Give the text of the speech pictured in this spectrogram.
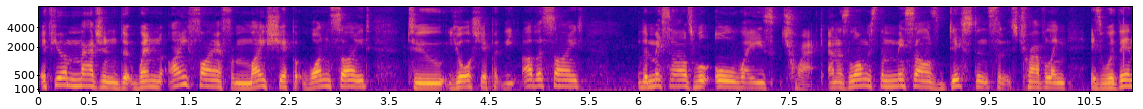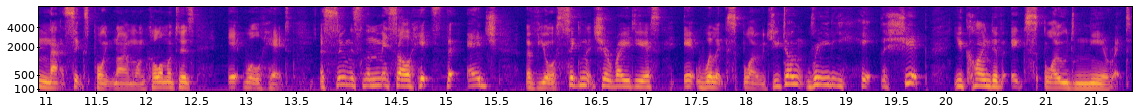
if you imagine that when I fire from my ship at one side to your ship at the other side, the missiles will always track, and as long as the missile's distance that it's traveling is within that 6.91 kilometers, it will hit. As soon as the missile hits the edge of your signature radius, it will explode. You don't really hit the ship, you kind of explode near it.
